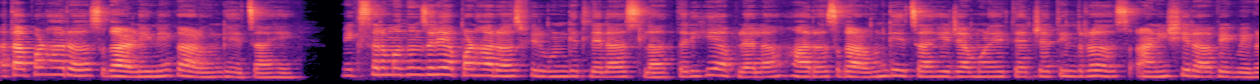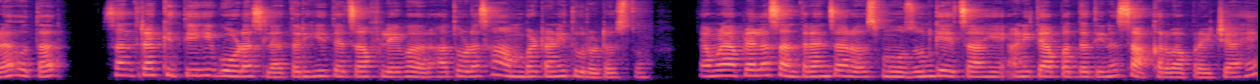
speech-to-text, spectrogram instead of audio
आता आपण हा रस गाळणीने गाळून घ्यायचा आहे. मिक्सरमधून जरी आपण हा रस फिरवून घेतलेला असला तरीही आपल्याला हा रस गाळून घ्यायचा आहे ज्यामुळे त्याच्यातील रस आणि शिरा वेगवेगळ्या होतात. संत्र्या कितीही गोड असल्या तरीही त्याचा फ्लेवर हा थोडासा आंबट आणि तुरट असतो. त्यामुळे आपल्याला संत्र्यांचा रस मोजून घ्यायचा आहे आणि त्या पद्धतीनं साखर वापरायची आहे.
